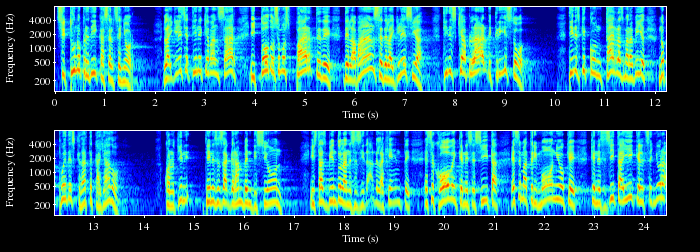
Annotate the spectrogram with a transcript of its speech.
si tú no predicas al Señor. La iglesia tiene que avanzar y todos somos parte de, del avance de la iglesia. Tienes que hablar de Cristo. Tienes que contar las maravillas. No puedes quedarte callado cuando tienes esa gran bendición y estás viendo la necesidad de la gente, ese joven que necesita, ese matrimonio que, que, necesita ahí, que el Señor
